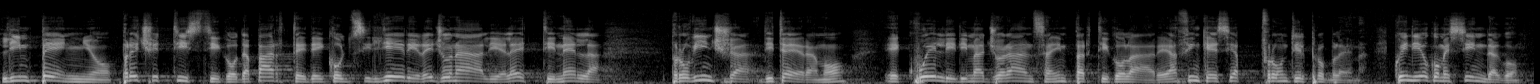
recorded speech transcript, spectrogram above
l'impegno precettistico da parte dei consiglieri regionali eletti nella provincia di Teramo e quelli di maggioranza in particolare affinché si affronti il problema. Quindi io come sindaco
